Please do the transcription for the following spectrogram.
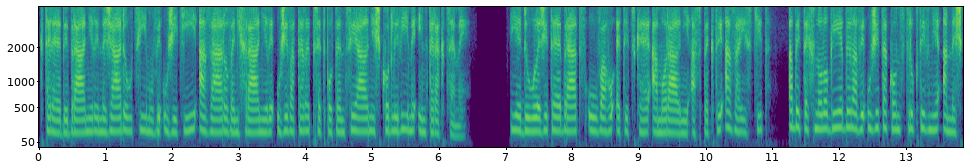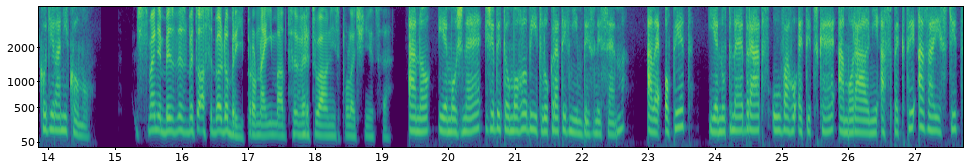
které by bránily nežádoucímu využití a zároveň chránili uživatele před potenciálně škodlivými interakcemi. Je důležité brát v úvahu etické a morální aspekty a zajistit, aby technologie byla využita konstruktivně a neškodila nikomu. Nicméně biznes by to asi byl dobrý pro najímat virtuální společnice. Ano, je možné, že by to mohlo být lukrativním biznisem, ale opět je nutné brát v úvahu etické a morální aspekty a zajistit,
